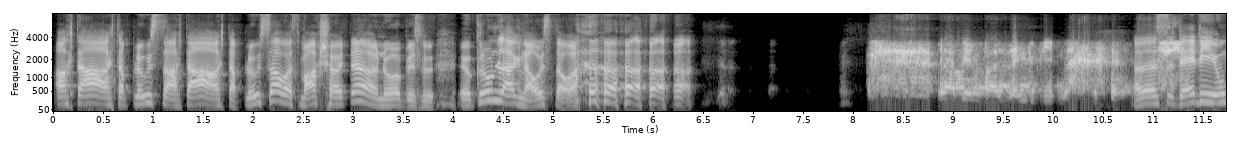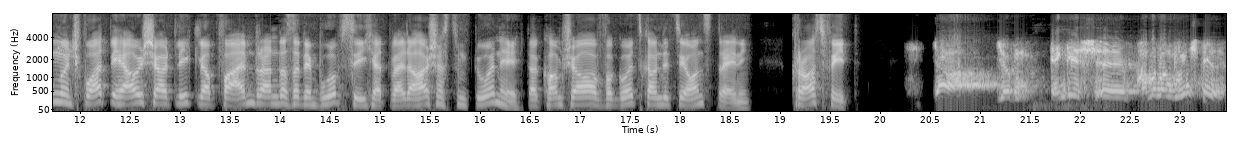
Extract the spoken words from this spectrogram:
Ach da, ach da Plus, ach da, ach da Plus. Aber was machst du heute? Ja, nur ein bisschen ja, Grundlagenausdauer. Ja, auf jeden Fall hängen geblieben. Also, dass der Daddy jung und sportlich ausschaut, liegt, glaube vor allem daran, dass er den Bub sichert, weil da hast du was zum Tun. Hey. Da kommt schon auf ein gutes Konditionstraining. Crossfit. Ja, Jürgen, denke ich, äh, haben wir noch ein Gewinnspiel.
